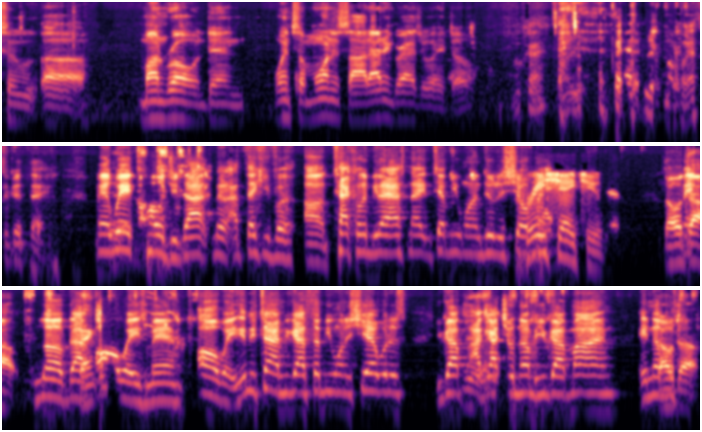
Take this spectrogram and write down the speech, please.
to uh, Monroe, and then went to Morningside. I didn't graduate though. Okay, that's a good thing. Man, we ain't gonna hold you, Doc. Man, I thank you for uh, tackling me last night and tell me you want to do the show. Appreciate man. you. No man, doubt. Love Doc thank always, man. Always. Anytime you got something you want to share with us, you got yeah. I got your number, you got mine. Ain't no doubt.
